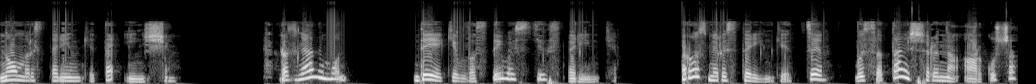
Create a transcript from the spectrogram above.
номер сторінки та інші. Розглянемо деякі властивості сторінки. Розміри сторінки це висота і ширина аркуша,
